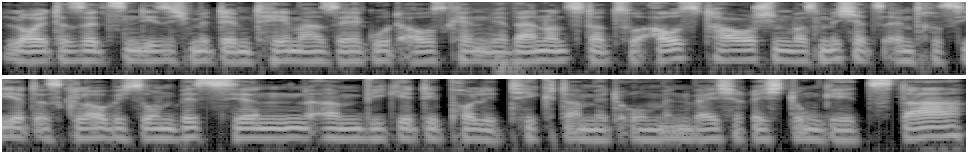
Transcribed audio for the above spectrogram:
Leute sitzen, die sich mit dem Thema sehr gut auskennen. Wir werden uns dazu austauschen. Was mich jetzt interessiert, ist, glaube ich, so ein bisschen, ähm, wie geht die Politik damit um? In welche Richtung geht es da?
